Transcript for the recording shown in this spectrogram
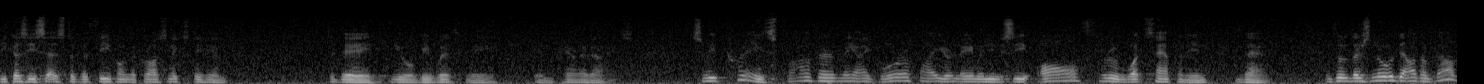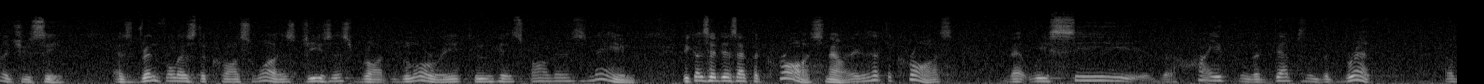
Because he says to the thief on the cross next to him, Today you will be with me in paradise. So he prays, Father, may I glorify your name. And you see all through what's happening that. And so there's no doubt about it, you see. As dreadful as the cross was, Jesus brought glory to his Father's name. Because it is at the cross now, it is at the cross that we see the height and the depth and the breadth of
